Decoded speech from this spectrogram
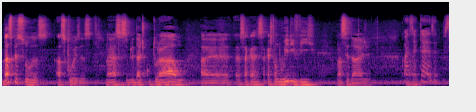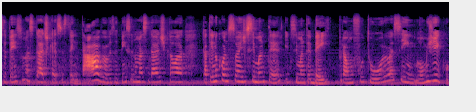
das pessoas às coisas. Né? Acessibilidade cultural, essa, essa questão do ir e vir na cidade. Com certeza. Você pensa numa cidade que é sustentável, você pensa numa cidade que ela está tendo condições de se manter e de se manter bem para um futuro, assim, longínquo.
